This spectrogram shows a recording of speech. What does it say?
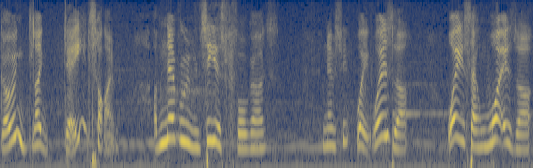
going like daytime. I've never even seen this before, guys. Never seen. Wait, what is that? Wait a second. What is that?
